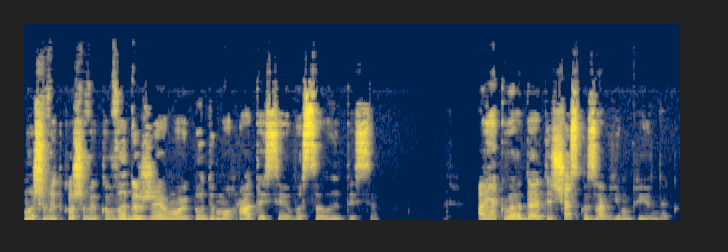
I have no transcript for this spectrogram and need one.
Ми швидко-швидко видужаємо і будемо гратися і веселитися. А як ви гадаєте, що сказав їм півник?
